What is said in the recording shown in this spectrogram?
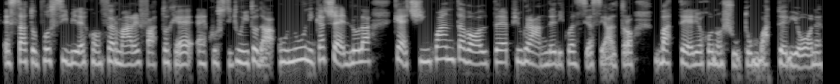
è stato possibile confermare il fatto che è costituito da un unico un'unica cellula che è 50 volte più grande di qualsiasi altro batterio conosciuto, un batterione.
